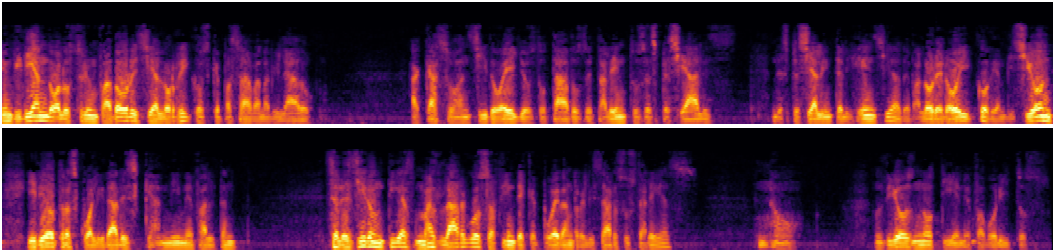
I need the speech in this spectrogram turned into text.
envidiando a los triunfadores y a los ricos que pasaban a mi lado. ¿Acaso han sido ellos dotados de talentos especiales? De especial inteligencia, de valor heroico, de ambición y de otras cualidades que a mí me faltan? ¿Se les dieron días más largos a fin de que puedan realizar sus tareas? No, Dios no tiene favoritos.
